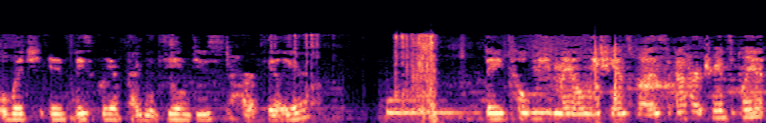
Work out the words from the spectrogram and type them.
which is basically a pregnancy-induced heart failure. They told me my only chance was a heart transplant.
